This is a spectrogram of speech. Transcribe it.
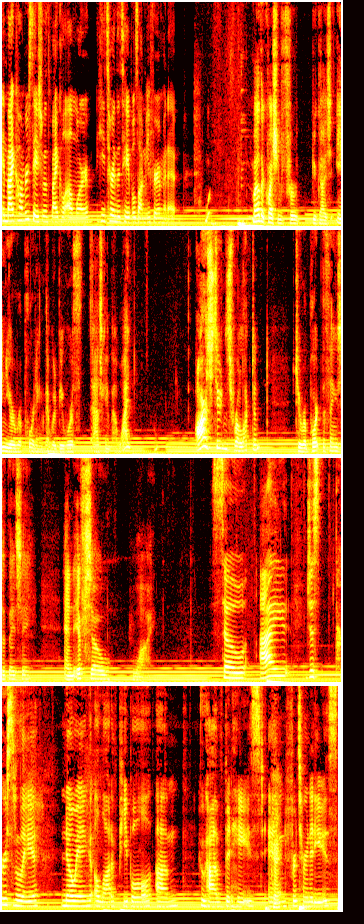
In my conversation with Michael Elmore, he turned the tables on me for a minute. My other question for you guys in your reporting that would be worth asking about why are students reluctant to report the things that they see? And if so, why? So, I just personally knowing a lot of people um, who have been hazed in Okay. fraternities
